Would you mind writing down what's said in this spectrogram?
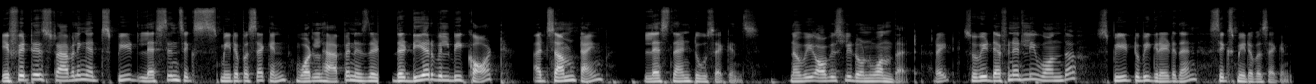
If it is traveling at speed less than 6 meter per second, what will happen is that the deer will be caught at some time less than 2 seconds now we obviously don't want that, right? So we definitely want the speed to be greater than 6 meter per second.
